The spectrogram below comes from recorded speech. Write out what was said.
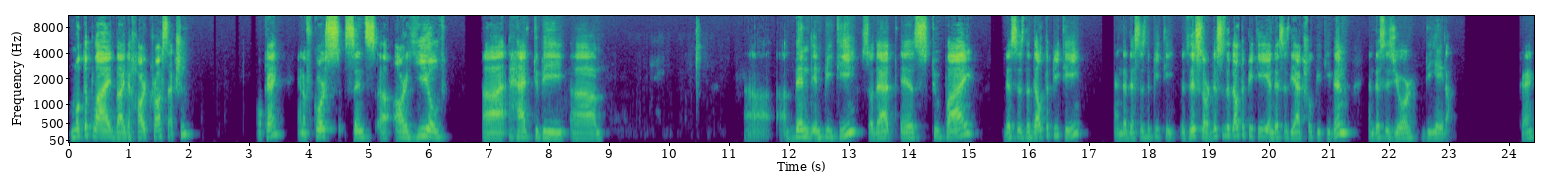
multiplied by the hard cross section, okay? And of course, since uh, our yield uh, had to be um, uh, binned in PT, so that is 2 pi this is the delta PT, and that this is the PT. This, this, or this is the delta PT, and this is the actual PT bin, and this is your d eta. Okay,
